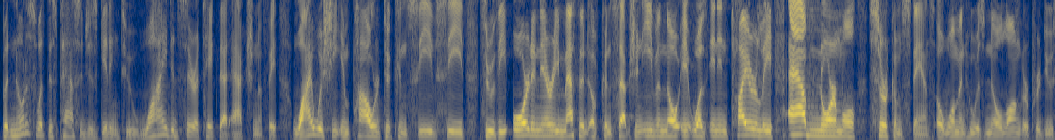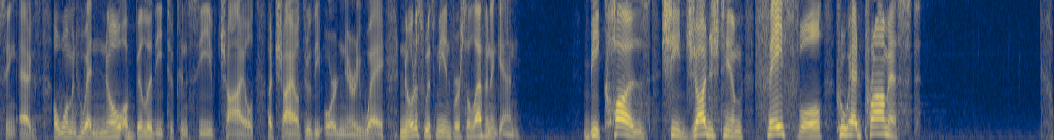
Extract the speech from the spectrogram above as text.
But notice what this passage is getting to. Why did Sarah take that action of faith? Why was she empowered to conceive seed through the ordinary method of conception, even though it was an entirely abnormal circumstance? A woman who was no longer producing eggs, a woman who had no ability to conceive child, a child through the ordinary way. Notice with me in verse 11 again because she judged him faithful who had promised.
